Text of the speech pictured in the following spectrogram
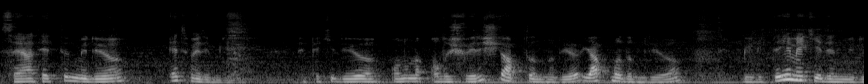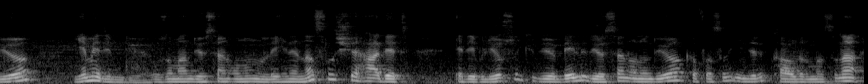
seyahat ettin mi diyor. Etmedim diyor. E peki diyor onunla alışveriş yaptın mı diyor. Yapmadım diyor. Birlikte yemek yedin mi diyor. Yemedim diyor. O zaman diyor sen onun lehine nasıl şehadet edebiliyorsun ki diyor. Belli diyor sen onun diyor kafasını indirip kaldırmasına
